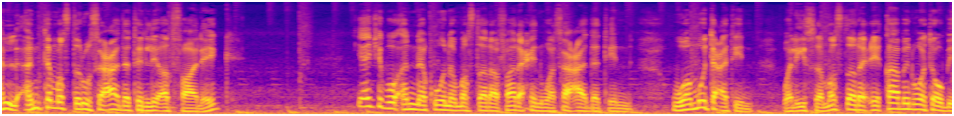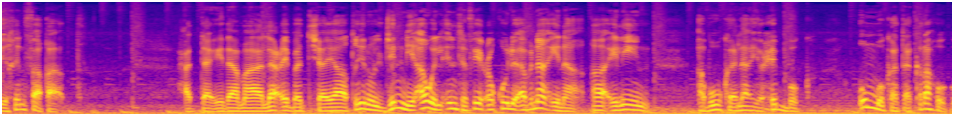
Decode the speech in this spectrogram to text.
هل أنت مصدر سعادة لأطفالك؟ يجب أن نكون مصدر فرح وسعادة ومتعة وليس مصدر عقاب وتوبيخ فقط. حتى إذا ما لعبت شياطين الجن أو الإنس في عقول أبنائنا قائلين: أبوك لا يحبك، أمك تكرهك،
